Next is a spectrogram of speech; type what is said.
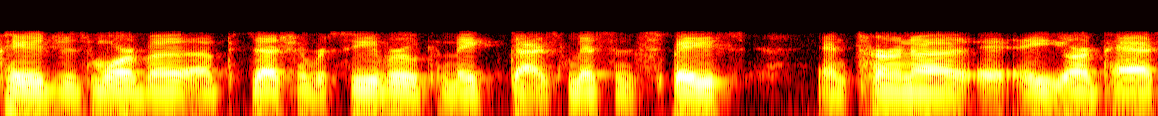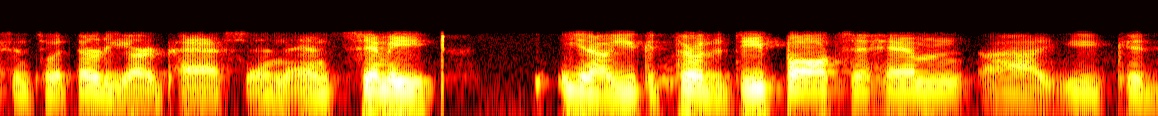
Paige is more of a, a possession receiver who can make guys miss in space and turn a, a eight yard pass into a thirty yard pass. And and Simmie, you know, you could throw the deep ball to him. Uh, you could,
